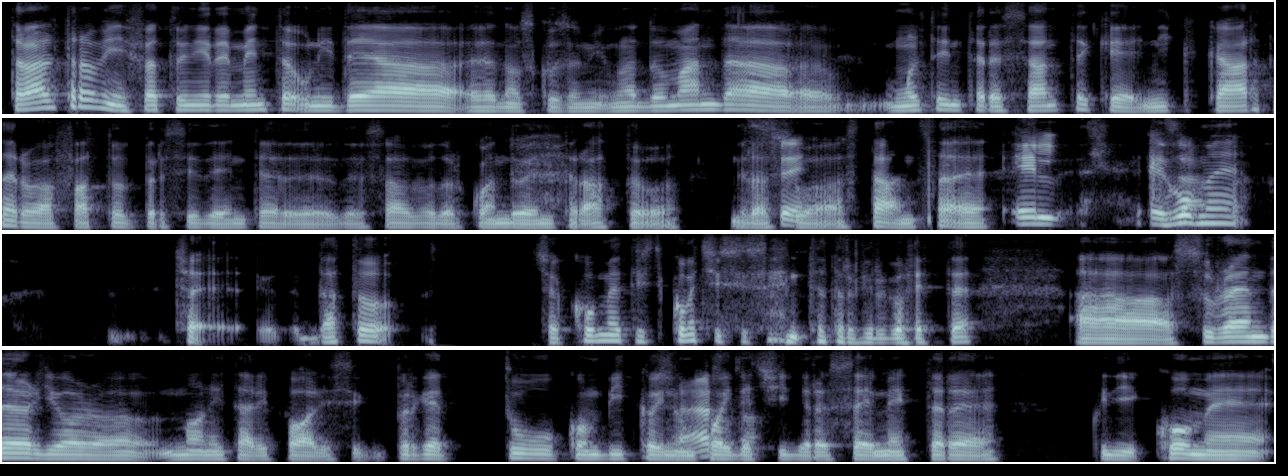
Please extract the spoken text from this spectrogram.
Tra l'altro mi hai fatto venire in mente un'idea ehm, no scusami, una domanda, uhm, molto interessante che Nick Carter aveva fatto al presidente de del Salvador quando è entrato nella Sì. sua stanza è: E l esatto. come cioè, dato cioè come ti come ci si sente, tra virgolette, a "surrender your monetary policy", perché tu con Bitcoin non puoi Certo. decidere se emettere quindi come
